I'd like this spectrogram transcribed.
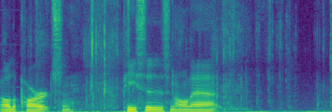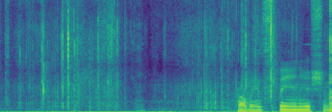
all the parts and pieces and all that. Probably in Spanish and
